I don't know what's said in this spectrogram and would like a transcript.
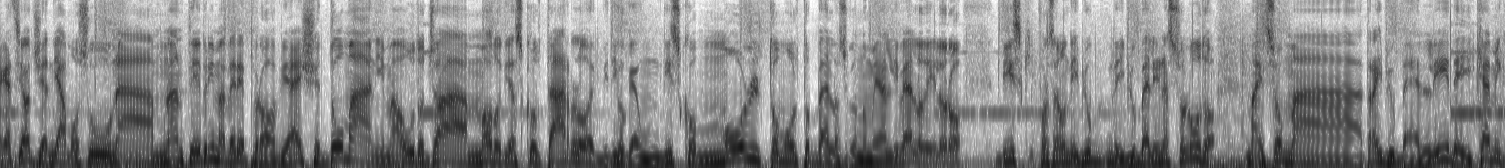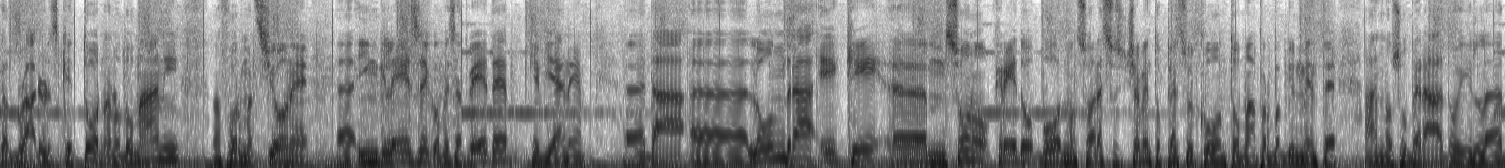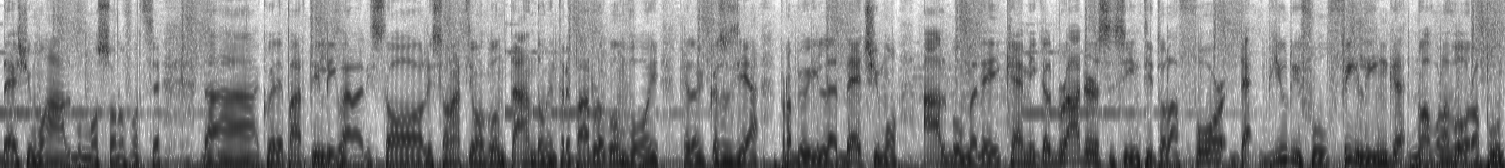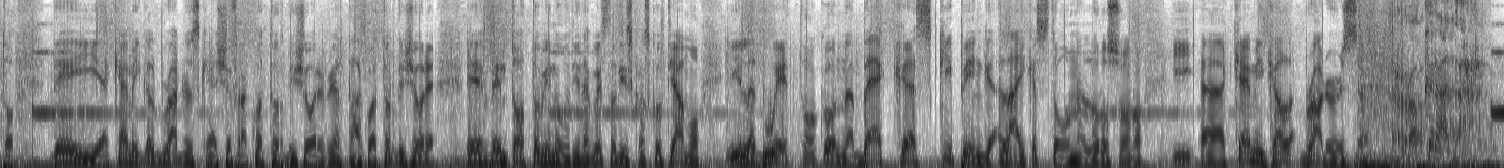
Ragazzi, oggi andiamo su una, un'anteprima vera e propria. Esce domani, ma ho avuto già modo di ascoltarlo e vi dico che è un disco molto molto bello secondo me. A livello dei loro dischi, forse non dei più, dei più belli in assoluto, ma insomma tra i più belli, dei Chemical Brothers che tornano domani. Una formazione eh, inglese, come sapete, che viene eh, da eh, Londra e che ehm, sono, credo, boh, non so, adesso sinceramente ho perso il conto, ma probabilmente hanno superato il decimo album o sono forse da quelle parti lì. Guarda, li sto, li sto un attimo contando mentre parlo con voi. Credo che questo sia proprio il decimo album dei Chemical Brothers. Si intitola For That Beautiful Feeling, nuovo lavoro appunto dei Chemical Brothers che esce fra 14 ore in realtà, 14 ore e 28 minuti. Da questo disco ascoltiamo il duetto con Beck Skipping Like a Stone. Loro sono i uh, Chemical Brothers. Rock Radar.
